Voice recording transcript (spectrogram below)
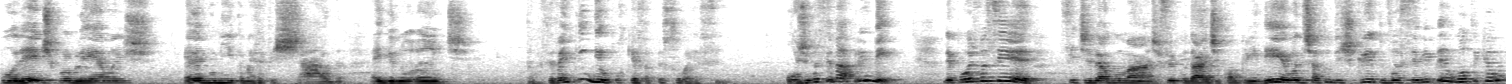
por eles problemas. Ela é bonita, mas é fechada, é ignorante. Então você vai entender o porquê essa pessoa é assim. Hoje você vai aprender. Depois você, se tiver alguma dificuldade de compreender, eu vou deixar tudo escrito, você me pergunta que eu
